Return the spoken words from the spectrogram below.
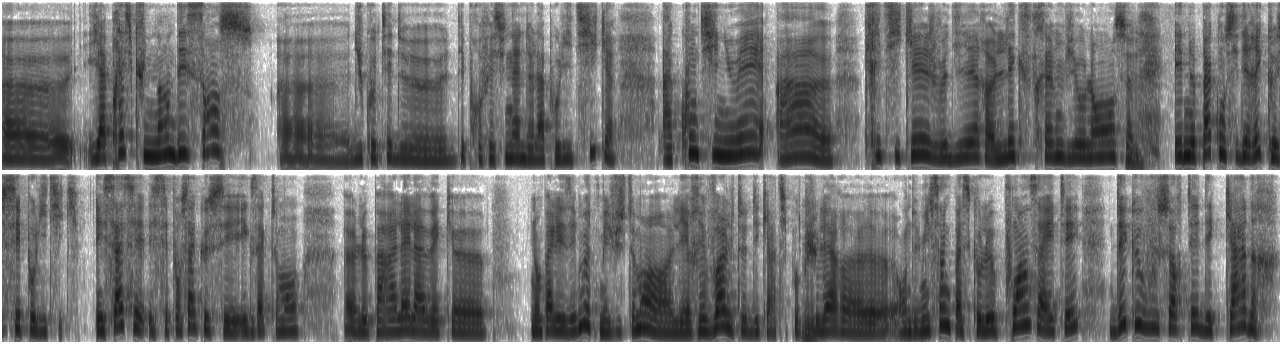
euh, Il y a presque une indécence. Euh, du côté de, des professionnels de la politique, à continuer à euh, critiquer, je veux dire, l'extrême violence et ne pas considérer que c'est politique. Et ça, c'est pour ça que c'est exactement euh, le parallèle avec non pas les émeutes, mais justement les révoltes des quartiers populaires euh, en 2005, parce que le point, ça a été, dès que vous sortez des cadres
